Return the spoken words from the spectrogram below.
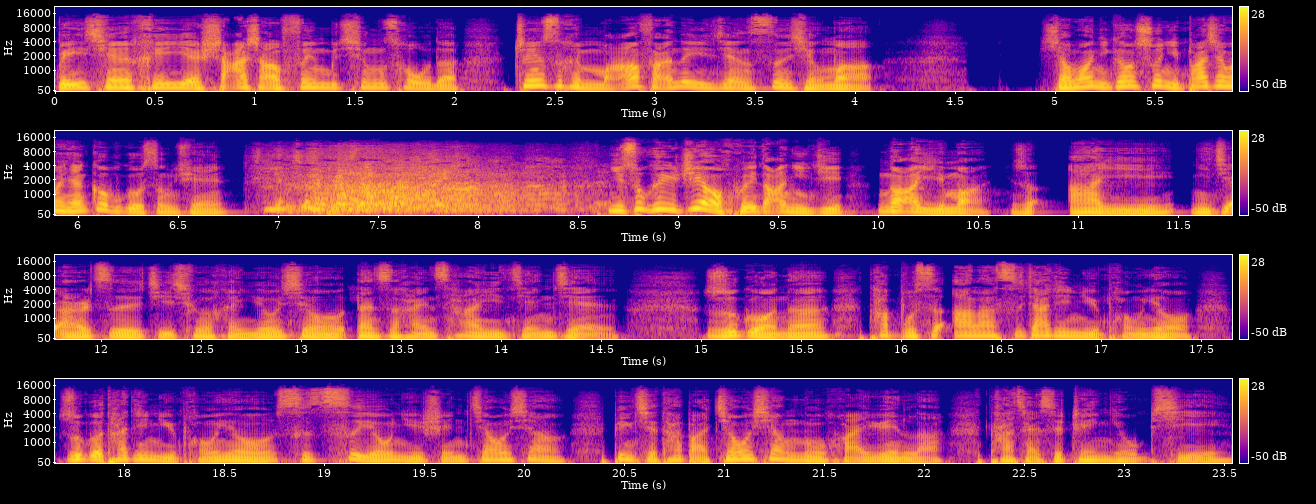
白天黑夜，傻傻分不清楚的，真是很麻烦的一件事情嘛。小王，你刚说你八千块钱够不够生存？你说可以这样回答你的阿姨吗？你说阿姨，你的儿子的确很优秀，但是还差一点点。如果呢，他不是阿拉斯加的女朋友，如果他的女朋友是自由女神雕像，并且他把雕像弄怀孕了，他才是真牛批。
